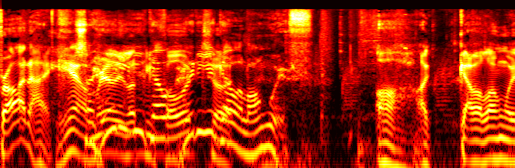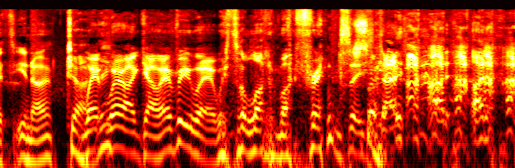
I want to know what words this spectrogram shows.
Friday. Yeah, So I'm really looking go, forward Who do you to go it. along with? Oh, I go along with you know where, where I go everywhere with a lot of my friends these days. I,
